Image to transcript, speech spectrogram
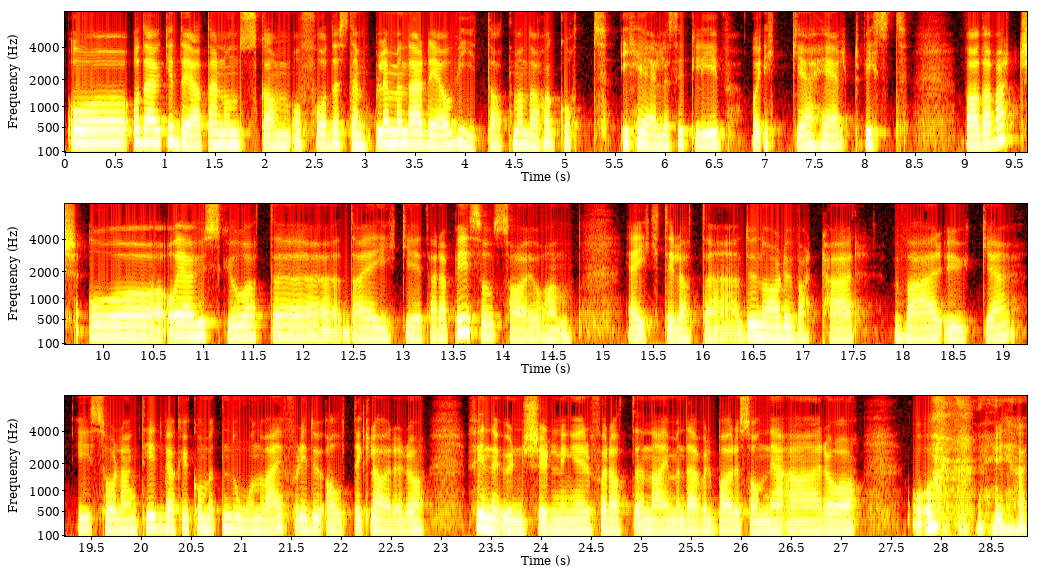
Og, og, det er jo ikke det at det er noen skam å få det stempelet, men det er det å vite at man da har gått i hele sitt liv og ikke helt visst hva det har vært. Og, og jeg husker jo at uh, da jeg gikk i terapi, så sa jo han jeg gikk til at uh, du, nå har du vært her hver uke i så lang tid. Vi har ikke kommet noen vei, fordi du alltid klarer å finne unnskyldninger for at eh, nei, men det er vel bare sånn jeg er, og, og jeg,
